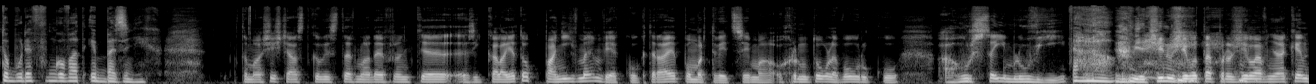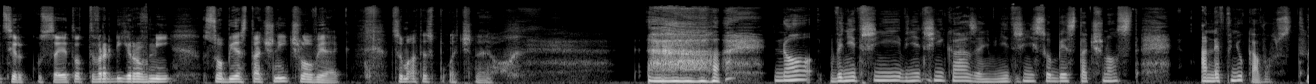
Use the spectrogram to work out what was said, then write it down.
to bude fungovat i bez nich. Tomáši Šťástkovi jste v Mladé frontě říkala, je to paní v mém věku, která je po mrtvici, má ochrnutou levou ruku a hůř se jí mluví. Ano. Většinu života prožila v nějakém cirkuse, je to tvrdý, rovný, soběstačný člověk. Co máte společného? No, vnitřní, vnitřní kázeň, vnitřní soběstačnost a nefňukavost.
